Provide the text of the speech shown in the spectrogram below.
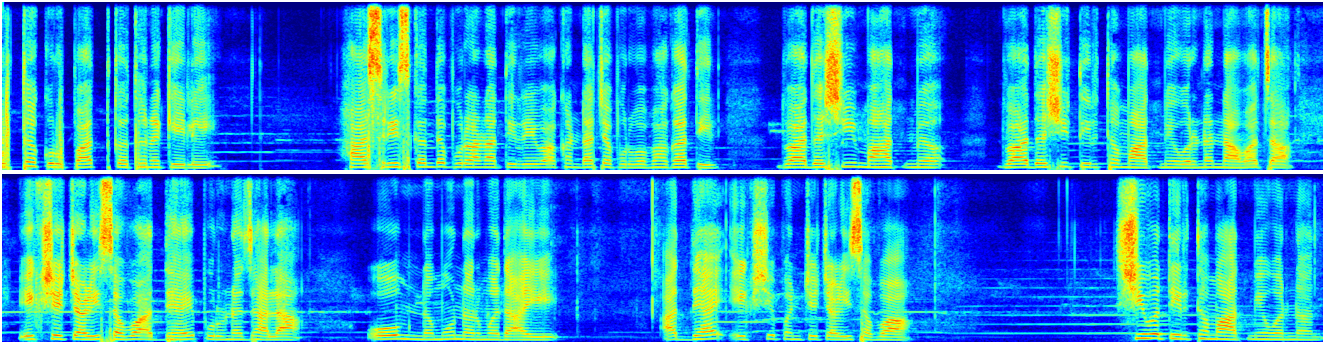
पृथक रूपात कथन केले. हा श्री स्कंद पुराणातील रेवाखंडाच्या पूर्व भागातील द्वादशी महात्म्य द्वादशी तीर्थ महात्म्य वर्णन नावाचा एकशे चाळीसावा अध्याय पूर्ण झाला. ओम नमो नर्मदाये. अध्याय एकशे पंचेचाळीसावा शिवतीर्थ महात्म्य वर्णन.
